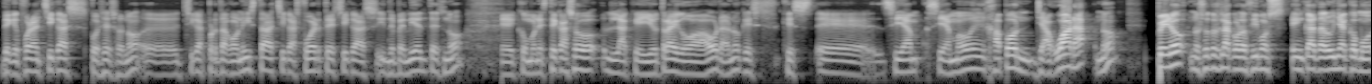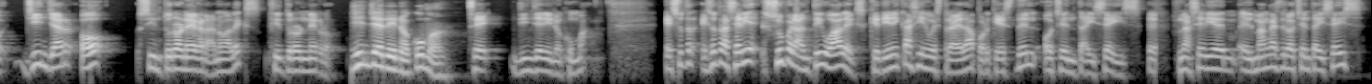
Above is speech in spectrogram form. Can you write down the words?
de que fueran chicas, pues eso, ¿no? Eh, chicas protagonistas, chicas fuertes, chicas independientes, ¿no? Eh, como en este caso la que yo traigo ahora, ¿no? Que, es, que es, eh, se, llam- se llamó en Japón Yaguara, ¿no? Pero nosotros la conocimos en Cataluña como Ginger o Cinturón Negra, ¿no, Alex? Cinturón Negro. Ginger Inokuma. Sí, Ginger Inokuma. Es otra, es otra serie súper antigua, Alex, que tiene casi nuestra edad porque es del 86. Eh, Es una serie, el manga es del 86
